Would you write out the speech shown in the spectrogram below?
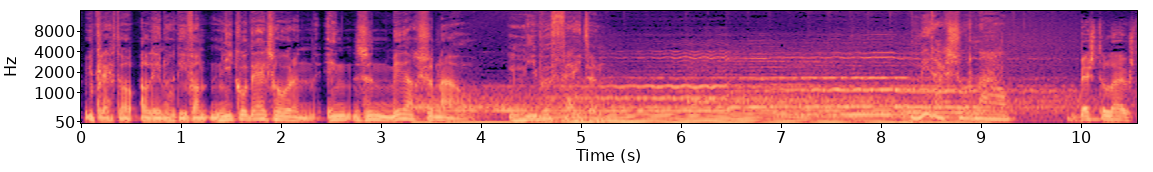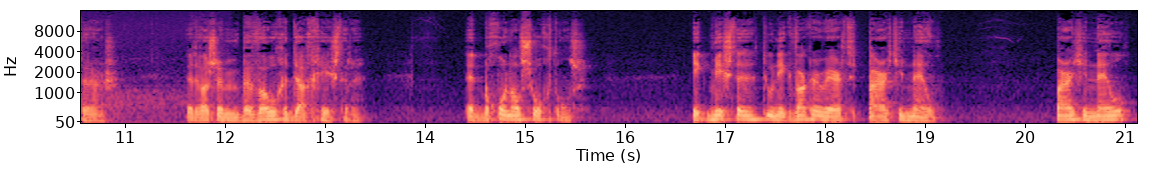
U krijgt al alleen nog die van Nico Dijkshoorn in zijn middagjournaal. Nieuwe feiten. Middagjournaal. Beste luisteraars. Het was een bewogen dag gisteren. Het begon al ochtends. Ik miste toen ik wakker werd paardje Nel. Paardje Nel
